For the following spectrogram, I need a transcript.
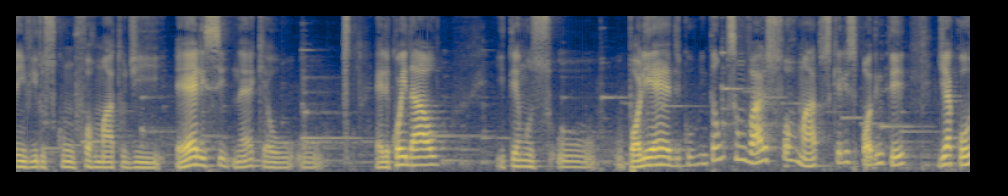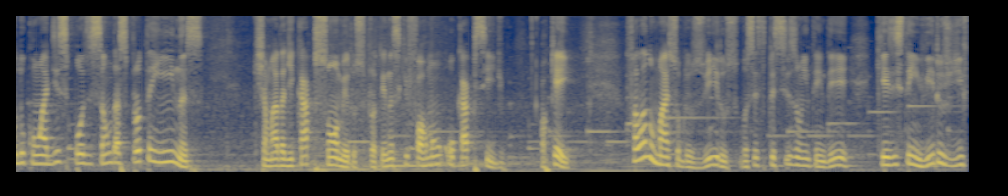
tem vírus com formato de hélice, né? que é o, o helicoidal, e temos o, o, poliédrico. Então, são vários formatos que eles podem ter de acordo com a disposição das proteínas, chamada de capsômeros, proteínas que formam o capsídio. Ok? Falando mais sobre os vírus, vocês precisam entender que existem vírus de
